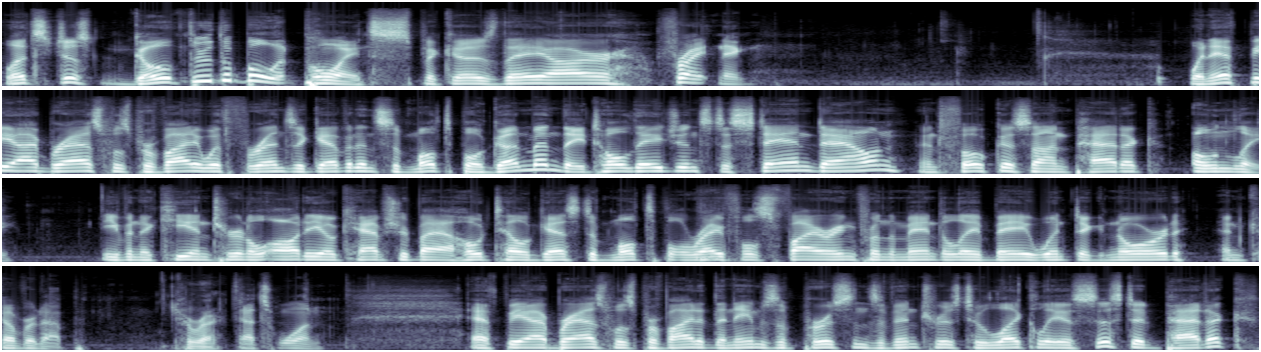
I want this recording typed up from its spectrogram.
Let's just go through the bullet points because they are frightening. When FBI brass was provided with forensic evidence of multiple gunmen, they told agents to stand down and focus on Paddock only. Even a key internal audio captured by a hotel guest of multiple rifles firing from the Mandalay Bay went ignored and covered up. Correct. That's one. FBI brass was provided the names of persons of interest who likely assisted Paddock.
